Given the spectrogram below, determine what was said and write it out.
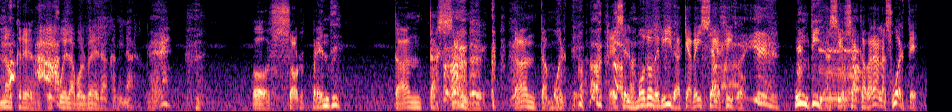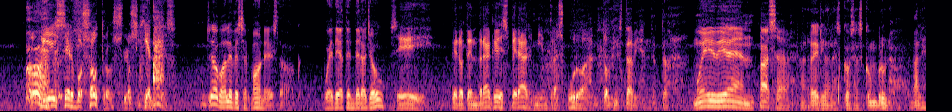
No creo que pueda volver a caminar. ¿Qué? ¿Os sorprende? Tanta sangre, tanta muerte. Es el modo de vida que habéis elegido. Un día se os acabará la suerte. Podríais ser vosotros los siguientes. Ya vale de sermones, Doc. ¿Puede atender a Joe? Sí, pero tendrá que esperar mientras curo a Antonio. Está bien, doctor. Muy bien, pasa. Arregla las cosas con Bruno, ¿vale?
